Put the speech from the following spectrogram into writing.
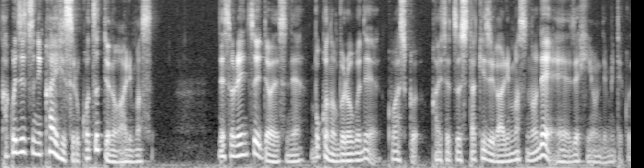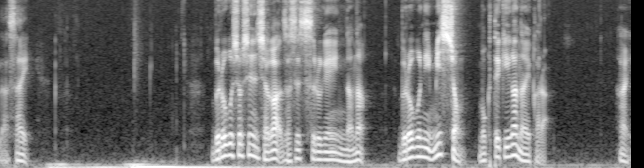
確実に回避するコツっていうのがあります。で、それについてはですね、僕のブログで詳しく解説した記事がありますので、えー、ぜひ読んでみてください。ブログ初心者が挫折する原因7、ブログにミッション、目的がないから。はい。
